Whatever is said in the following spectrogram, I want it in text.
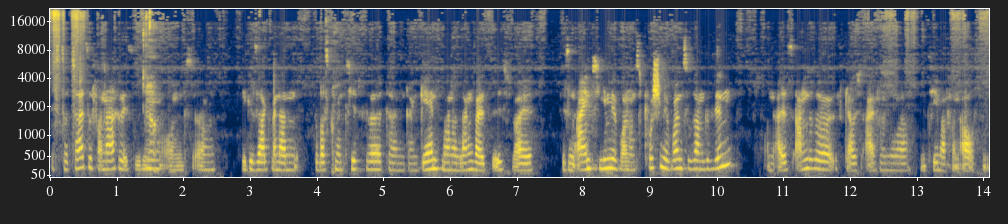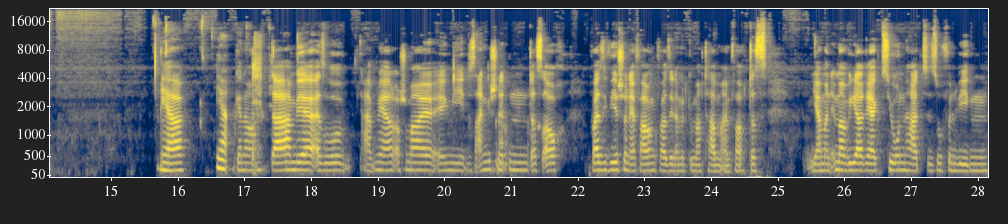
ist total zu vernachlässigen. Ja. Und ähm, wie gesagt, wenn dann sowas kommentiert wird, dann, dann gähnt man und langweilt sich, weil wir sind ein Team, wir wollen uns pushen, wir wollen zusammen gewinnen. Und alles andere ist, glaube ich, einfach nur ein Thema von außen. Ja, ja. Genau. Da haben wir, also haben wir auch schon mal irgendwie das angeschnitten, dass auch quasi wir schon Erfahrung quasi damit gemacht haben, einfach, dass ja man immer wieder Reaktionen hat, so von wegen,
